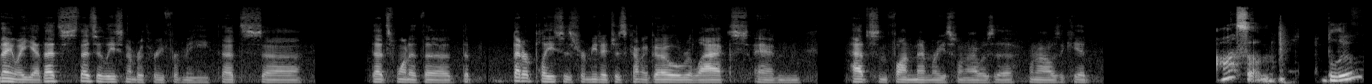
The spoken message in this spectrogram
anyway, yeah, that's that's at least number three for me. That's uh, that's one of the the better places for me to just kind of go relax and have some fun memories when I was a when I was a kid. Awesome, Blue.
